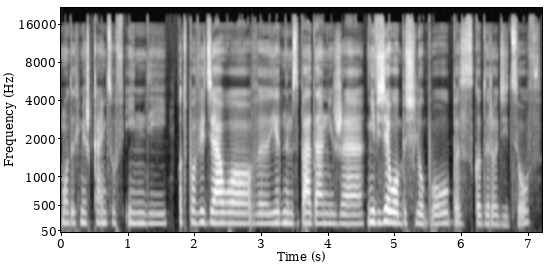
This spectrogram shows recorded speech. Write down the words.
młodych mieszkańców Indii odpowiedziało w jednym z badań, że nie wzięłoby ślubu bez zgody rodziców.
